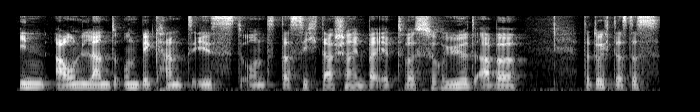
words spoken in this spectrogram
in Auenland unbekannt ist und dass sich da scheinbar etwas rührt, aber dadurch, dass das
